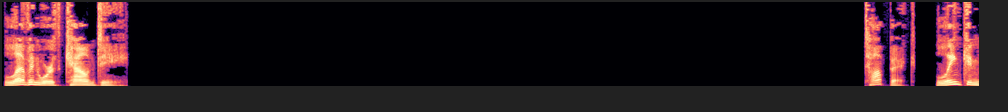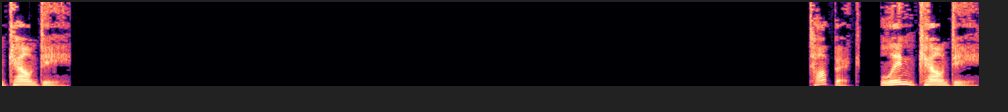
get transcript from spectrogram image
Leavenworth County. Lincoln County Linn County.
